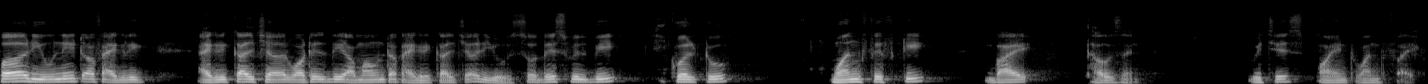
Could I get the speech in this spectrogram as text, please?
per unit of agri agriculture, what is the amount of agriculture used. So, this will be equal to 150 by 1000 which is 0.15.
